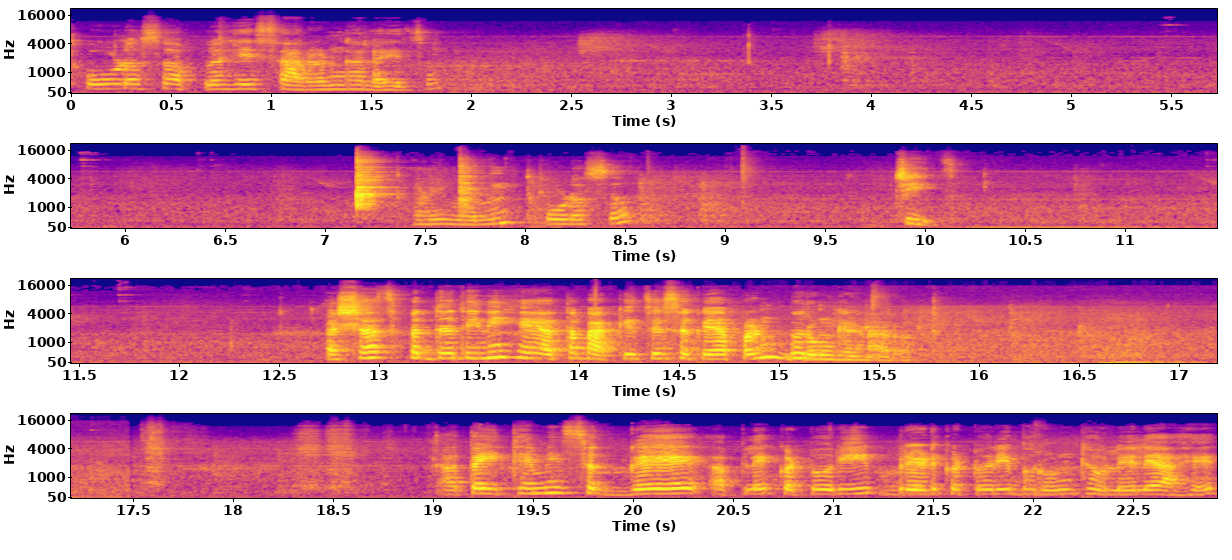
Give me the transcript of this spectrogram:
थोडंसं आपलं हे सारण घालायचं. आणि वरून थोडंसं चीज अशाच पद्धतीने हे आता बाकीचे सगळे आपण भरून घेणार आहोत. आता इथे मी सगळे आपले कटोरी ब्रेड कटोरी भरून ठेवलेले आहेत.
